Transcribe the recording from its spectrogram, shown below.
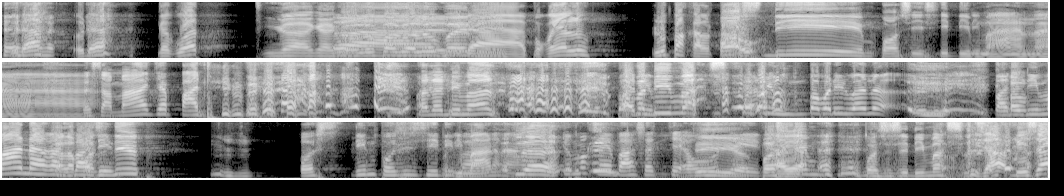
udah, udah. Gak kuat? Enggak, enggak gue lupa, gue lupa ini. Udah, pokoknya lu lu bakal tahu Posdim, posisi di di mana? Udah sama aja Padim. Pada di mana? Papa Dimas. Padim, Papa di mana? Padim di mana kan Kalau Padim? positif, Posdim posisi di Di mana? mana? Itu mah kayak bahasa COD. iya, postim, posisi Dimas. Bisa, bisa.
